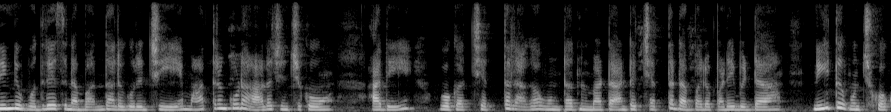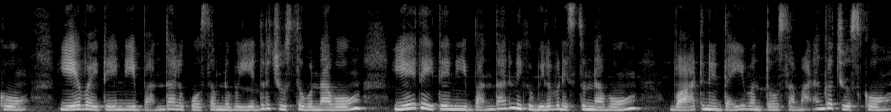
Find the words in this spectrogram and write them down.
నిన్ను వదిలేసిన బంధాల గురించి ఏమాత్రం కూడా ఆలోచించుకో. అది ఒక చెత్తలాగా ఉంటుందన్నమాట. అంటే చెత్త డబ్బాలో పడే బిడ్డ నీతో ఉంచుకోకు. ఏవైతే నీ బంధాల కోసం నువ్వు ఎదురు చూస్తూ ఉన్నావో ఏదైతే నీ బంధాన్ని నీకు విలువనిస్తున్నావో వాటిని దైవంతో సమానంగా చూసుకో.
